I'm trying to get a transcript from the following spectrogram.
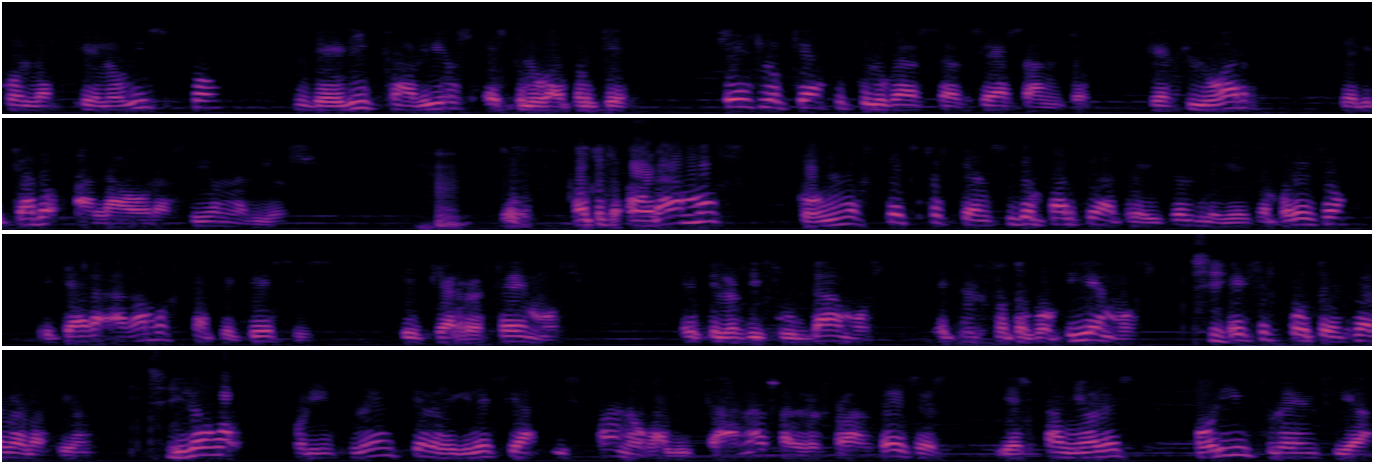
con las que el obispo dedica a Dios este lugar. Porque, ¿qué es lo que hace que el lugar sea santo? Que es lugar dedicado a la oración a Dios. nosotros oramos con unos textos que han sido parte de la tradición de la Iglesia. Por eso, que hagamos catequesis, y que recemos, que los difundamos, que los fotocopiemos, eso es potenciar la oración. Y luego, por influencia de la Iglesia hispano-galicana, o sea, de los franceses y españoles, por influencia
